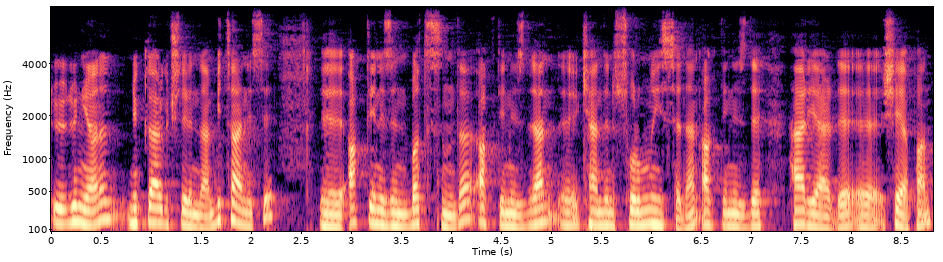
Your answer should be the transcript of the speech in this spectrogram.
dünyanın nükleer güçlerinden bir tanesi e, Akdeniz'in batısında Akdeniz'den e, kendini sorumlu hisseden Akdeniz'de her yerde e, şey yapan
